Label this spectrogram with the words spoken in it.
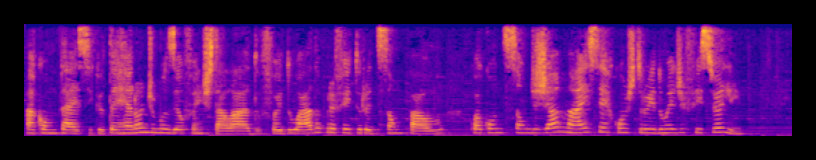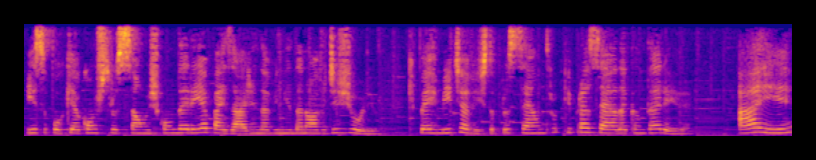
Acontece que o terreno onde o museu foi instalado foi doado à Prefeitura de São Paulo com a condição de jamais ser construído um edifício ali. Isso porque a construção esconderia a paisagem da Avenida 9 de Julho, que permite a vista para o centro e para a Serra da Cantareira. Aí,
